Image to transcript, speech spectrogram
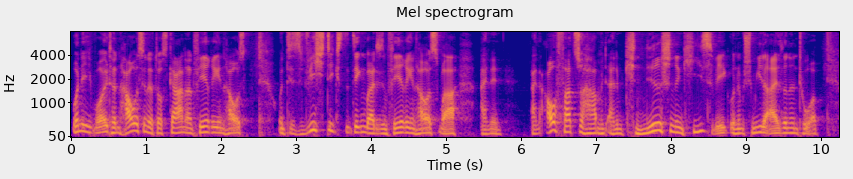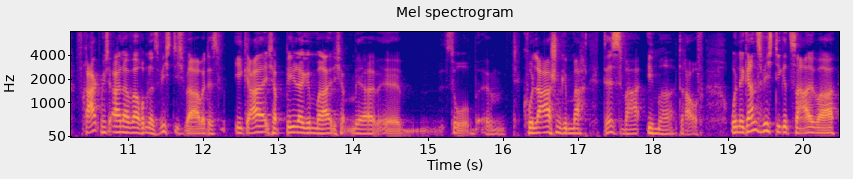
und ich wollte ein Haus in der Toskana, ein Ferienhaus. Und das wichtigste Ding bei diesem Ferienhaus war, einen eine Auffahrt zu haben mit einem knirschenden Kiesweg und einem schmiedeeisernen Tor. Fragt mich einer, warum das wichtig war, aber das egal. Ich habe Bilder gemalt, ich habe mir äh, so ähm, Collagen gemacht. Das war immer drauf. Und eine ganz wichtige Zahl war,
